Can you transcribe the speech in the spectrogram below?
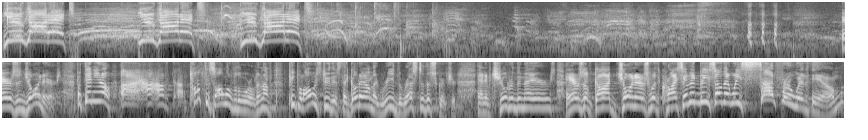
you got it. You got it. You got it. heirs and joint heirs. But then, you know, I, have taught this all over the world, and I've, people always do this. They go down, they read the rest of the scripture. And if children, then heirs, heirs of God, joint heirs with Christ, if it be so that we suffer with him,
